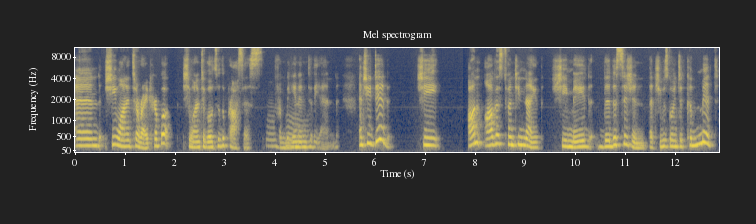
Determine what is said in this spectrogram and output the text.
And she wanted to write her book. She wanted to go through the process from beginning to mm-hmm. the end. And she did. She on august 29th she made the decision that she was going to commit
